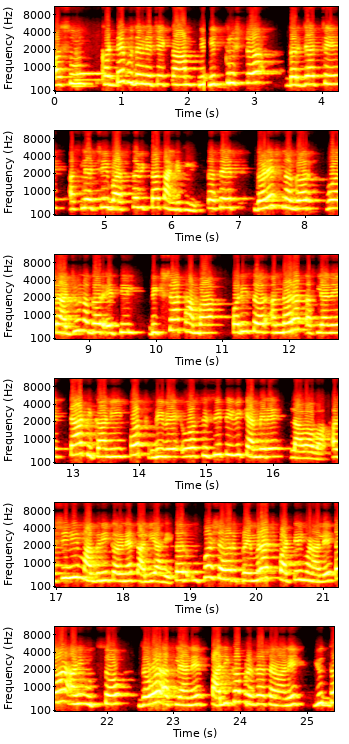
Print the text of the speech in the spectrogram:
असून खड्डे बुजवण्याचे काम निकृष्ट दर्जाचे असल्याची वास्तविकता सांगितली. तसेच गणेश नगर व राजू नगर येथील रिक्षा थांबा परिसर अंधारात असल्याने त्या ठिकाणी पथ दिवे व सीसीटीव्ही कॅमेरे लावावा अशी ही मागणी करण्यात आली आहे. तर उपशहर प्रेमराज पाटील म्हणाले सण आणि उत्सव जवळ असल्याने पालिका प्रशासनाने युद्ध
